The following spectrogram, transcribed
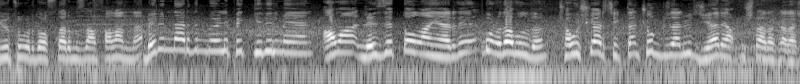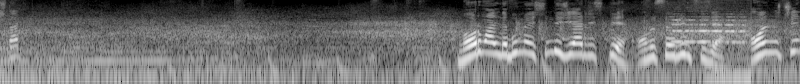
YouTuber dostlarımızdan falan da. Benim derdim böyle pek gidilmeyen ama lezzetli olan yerde bunu da buldum. Çavuş gerçekten çok güzel bir ciğer yapmışlar arkadaşlar. Normalde bu mevsimde ciğer riskli. Onu söyleyeyim size. Onun için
